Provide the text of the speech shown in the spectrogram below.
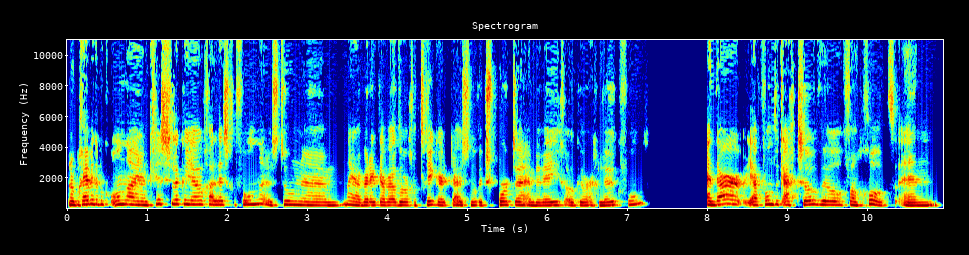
En op een gegeven moment heb ik online een christelijke yogales gevonden. Dus toen ehm, nou ja, werd ik daar wel door getriggerd. Juist omdat ik sporten en bewegen ook heel erg leuk vond. En daar ja, vond ik eigenlijk zoveel van God. En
